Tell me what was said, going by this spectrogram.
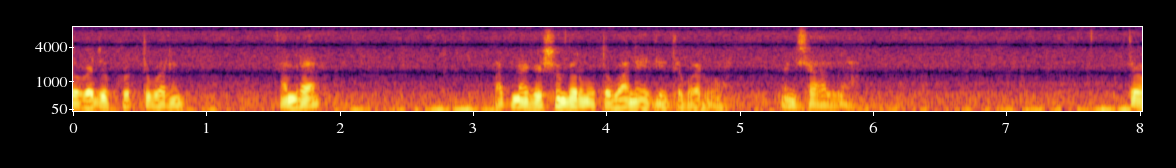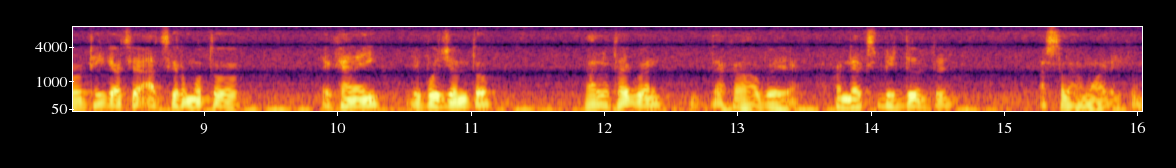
যোগাযোগ করতে পারেন। আমরা আপনাকে সুন্দর মতো বানিয়ে দিতে পারব, ইনশাআল্লাহ। তো ঠিক আছে, আজকের মতো এখানেই এ পর্যন্ত। ভালো থাকবেন, দেখা হবে নেক্সট ভিডিওতে আসসালামু আলাইকুম।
